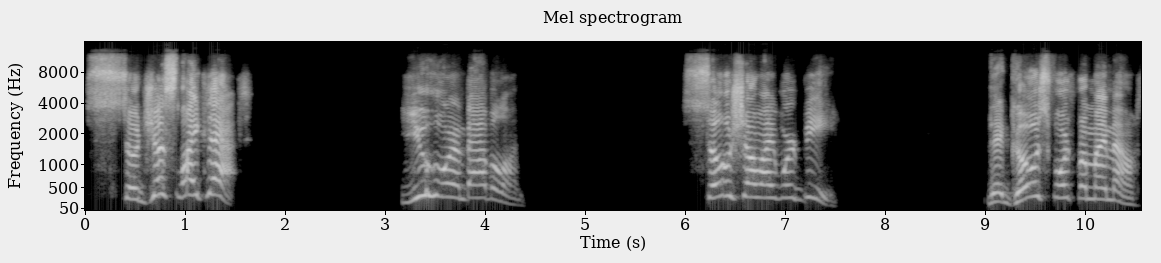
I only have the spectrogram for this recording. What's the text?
So just like that, you who are in Babylon, so shall my word be that goes forth from my mouth.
